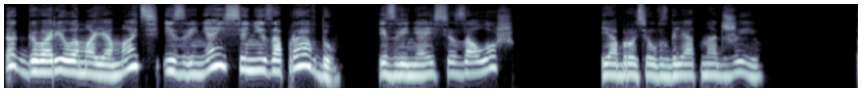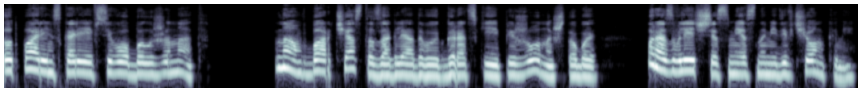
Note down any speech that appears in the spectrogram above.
Как говорила моя мать, извиняйся не за правду, извиняйся за ложь. Я бросил взгляд на Джию. Тот парень, скорее всего, был женат. К нам в бар часто заглядывают городские пижоны, чтобы поразвлечься с местными девчонками,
